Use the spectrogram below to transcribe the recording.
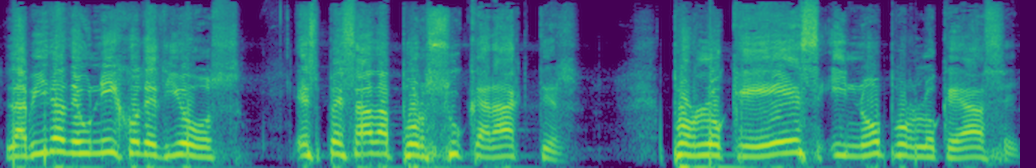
La vida de un hijo de Dios es pesada por su carácter por lo que es y no por lo que hace.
